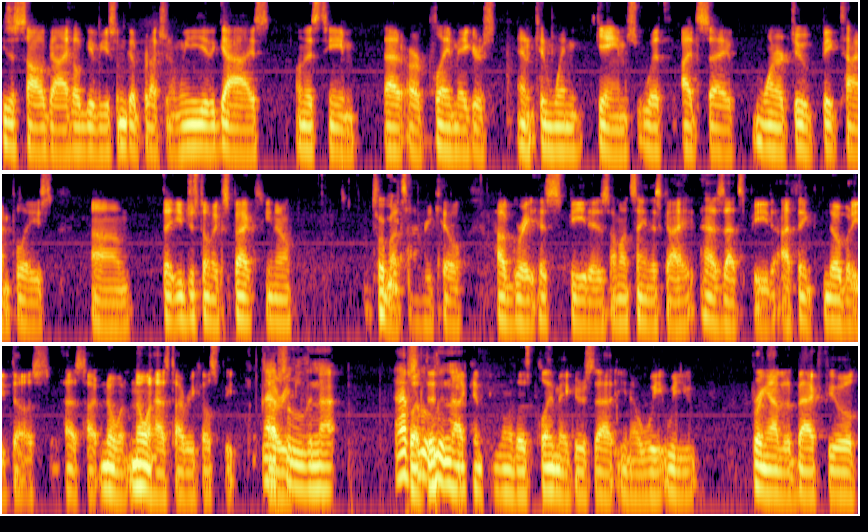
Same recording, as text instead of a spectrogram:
He's a solid guy. He'll give you some good production. And we need the guys on this team that are playmakers and can win games with, I'd say, one or two big time plays um, that you just don't expect. You know, talk about Tyreek Hill, how great his speed is. I'm not saying this guy has that speed. I think nobody does. Has Ty- no one? No one has Tyreek Hill speed. Tyreek. Absolutely not. Absolutely but this not. Guy can be one of those playmakers that you know we we bring out of the backfield,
